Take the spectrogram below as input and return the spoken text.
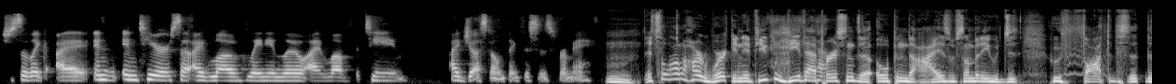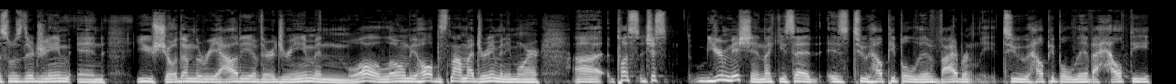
She said, like, I, in, in tears, said, I love Laney and Lu. I love the team. I just don't think this is for me. it's a lot of hard work, and if you can be that Yeah. person to open the eyes of somebody who just who thought that this, this was their dream, and you show them the reality of their dream, and well, lo and behold, it's not my dream anymore. Uh, plus, just your mission, like you said, is to help people live vibrantly, to help people live a healthy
